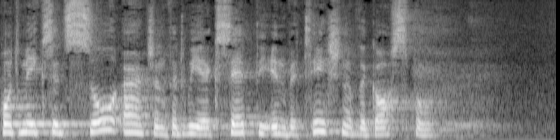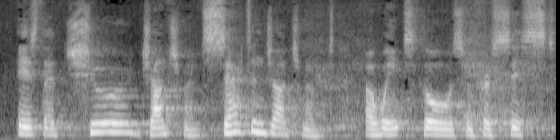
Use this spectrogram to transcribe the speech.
What makes it so urgent that we accept the invitation of the gospel is that sure judgment, certain judgment, awaits those who persist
